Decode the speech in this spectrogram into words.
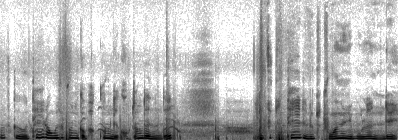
솔직히 테일 하고 싶으니까 바꾸는 게 걱정되는데 솔직히 테일이 이렇게 좋아하는지 몰랐는데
